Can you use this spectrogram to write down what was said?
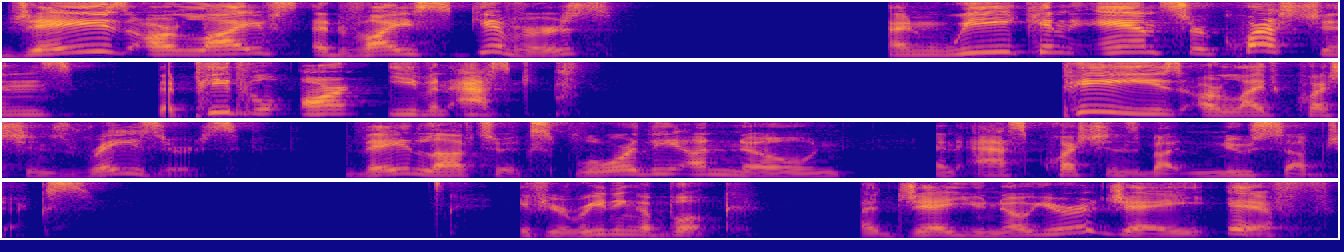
J's are life's advice givers, and we can answer questions that people aren't even asking. P's are life questions raisers. They love to explore the unknown and ask questions about new subjects. If you're reading a book, a J, you know you're a J if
